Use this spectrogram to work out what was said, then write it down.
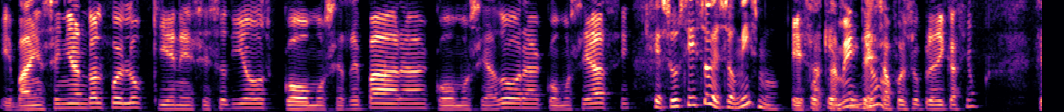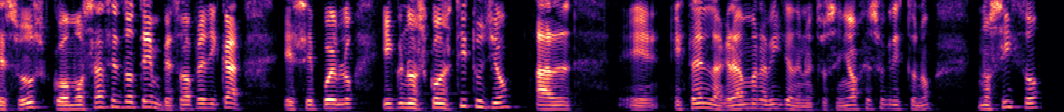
Eh, va enseñando al pueblo quién es ese Dios, cómo se repara, cómo se adora, cómo se hace. Jesús hizo eso mismo. Exactamente, esa fue su predicación. Jesús, como sacerdote, empezó a predicar ese pueblo y nos constituyó al... eh, esta es la gran maravilla de nuestro Señor Jesucristo, ¿no? Nos hizo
